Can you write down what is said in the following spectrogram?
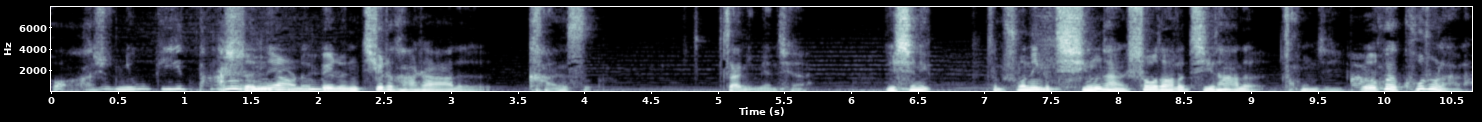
哇是牛逼大神那样的，被人嘁哩咔嚓的砍死，在你面前，你心里怎么说那个情感受到了极大的冲击，我都快哭出来了。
